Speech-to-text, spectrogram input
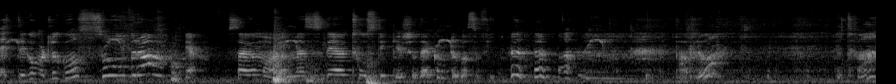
Dette kommer til å gå så bra. Ja. Så er jo Marlon med, så de er jo to stykker, så det kommer til å gå så fint. Pablo, vet du hva?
